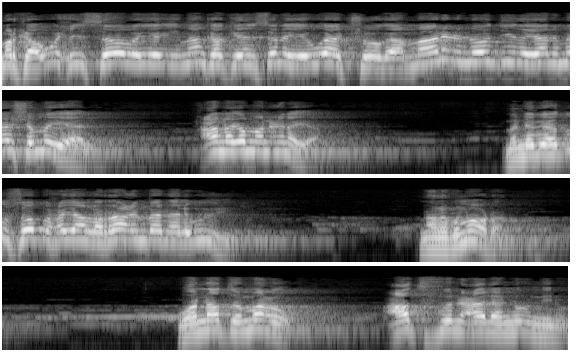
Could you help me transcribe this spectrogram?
Marka wixii sababaya iimaanka keensanayay waa joogaa maanic noo diidayaana meesha ma yaal. Maxaa naga mancinaya? Ma nebi hadduu soo baxo yaan la raacin baa nalagu yidhi nalaguma odhan. Wa natmacu caطfun calaa nu'minu.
